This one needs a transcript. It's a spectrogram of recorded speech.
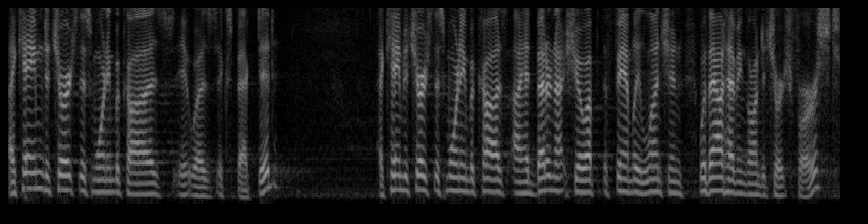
I came to church this morning because it was expected. I came to church this morning because I had better not show up at the family luncheon without having gone to church first.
